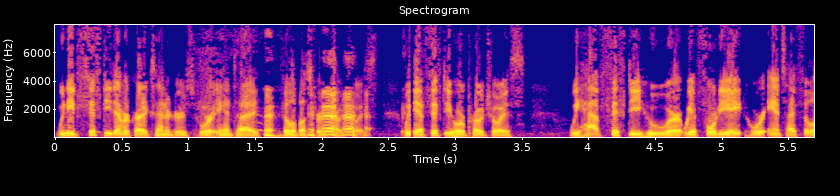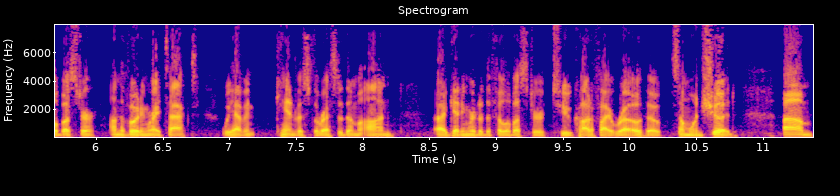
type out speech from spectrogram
we need 50 Democratic senators who are anti filibuster and pro choice. We have 50 who are pro choice. We have 50 who were we have 48 who are anti filibuster on the Voting Rights Act. We haven't canvassed the rest of them on uh, getting rid of the filibuster to codify Roe, though someone should. Um,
